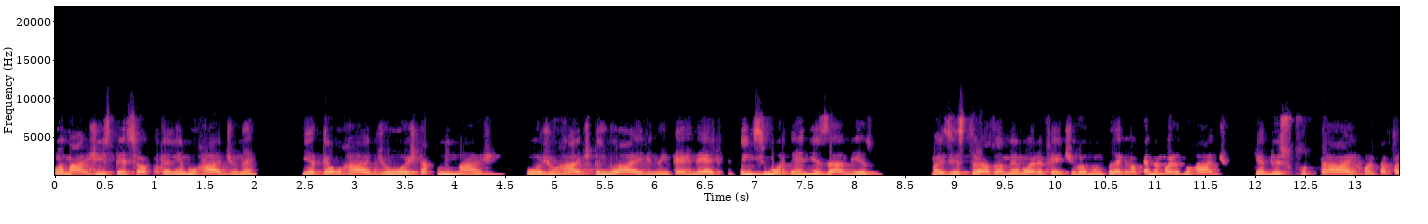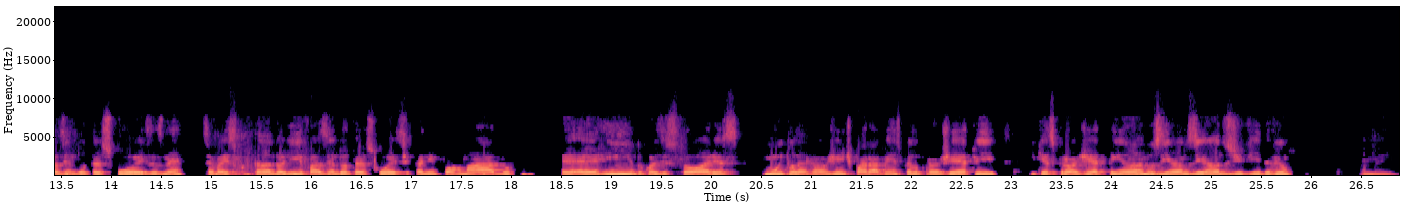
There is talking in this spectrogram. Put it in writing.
uma magia especial, porque lembra o rádio, né? E até o rádio hoje está com imagem. Hoje o rádio tem live na internet, porque tem que se modernizar mesmo. Mas isso traz uma memória afetiva muito legal, que é a memória do rádio, que é do escutar enquanto está fazendo outras coisas, né? Você vai escutando ali, fazendo outras coisas, ficando informado, é, é, rindo com as histórias. Muito legal, gente. Parabéns pelo projeto e, e, que esse projeto tenha anos e anos e anos de vida, viu? Amém.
